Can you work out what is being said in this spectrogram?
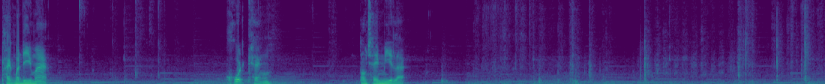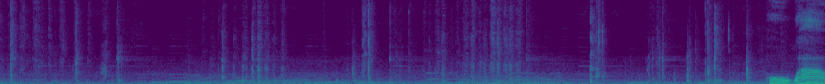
แพ็กมาดีมาก โคตรแข็ง ต้องใช้มีดแล้ว โอ้ว้าว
